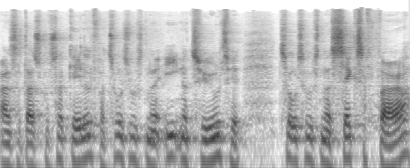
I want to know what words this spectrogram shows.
altså der skulle så gælde fra 2021 til 2046,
